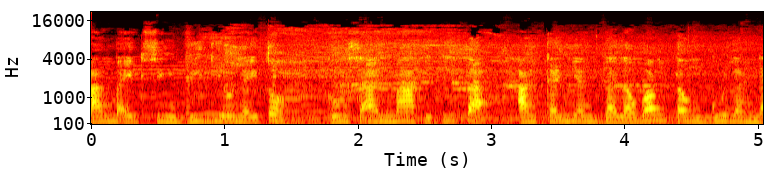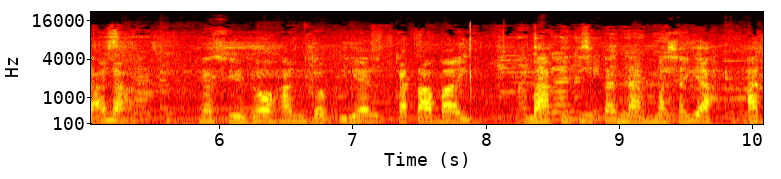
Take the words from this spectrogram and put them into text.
ang maiksing video na ito kung saan makikita ang kanyang dalawang taong gulang na anak na si Rohan Gabriel Katabay. Makikita na masaya at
